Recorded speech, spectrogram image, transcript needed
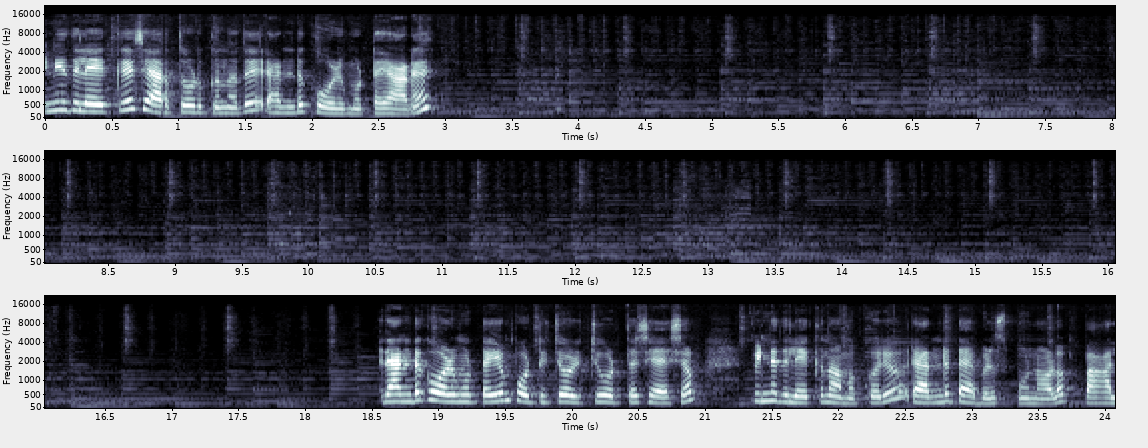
ഇനി ഇതിലേക്ക് ചേർത്ത് കൊടുക്കുന്നത് രണ്ട് കോഴിമുട്ടയാണ്. രണ്ട് കോഴിമുട്ടയും പൊട്ടിച്ചൊഴിച്ചു കൊടുത്ത ശേഷം പിന്നെ ഇതിലേക്ക് നമുക്കൊരു രണ്ട് ടേബിൾ സ്പൂണോളം പാൽ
